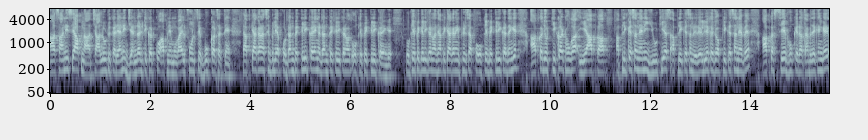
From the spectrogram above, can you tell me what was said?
आसानी से आप ना चालू टिकट, यानी जनरल टिकट को अपने मोबाइल फ़ोन से बुक कर सकते हैं। आप क्या करना सिंपली आपको डन पे क्लिक करेंगे डन पे क्लिक करने ओके पे क्लिक करेंगे। ओके पे क्लिक करने यहाँ पे क्या करेंगे, फिर से आपको ओके पे क्लिक कर देंगे। आपका जो टिकट होगा, ये आपका अपलीकेशन यानी यूटीएस एप्लीकेशन रेलवे का जो अपलीकेशन है, आपका सेव होकर रहता है। देखेंगे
